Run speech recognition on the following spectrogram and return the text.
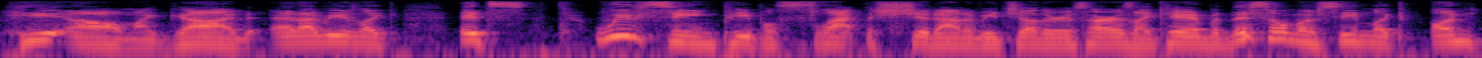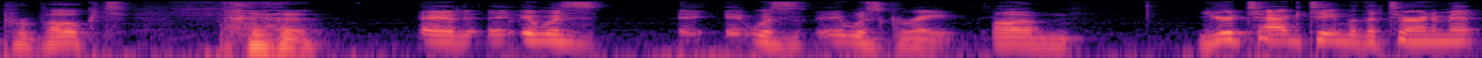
he oh my god. And i mean like it's we've seen people slap the shit out of each other as hard as i can but this almost seemed like unprovoked. And it, it was it, it was it was great. Um your tag team of the tournament?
